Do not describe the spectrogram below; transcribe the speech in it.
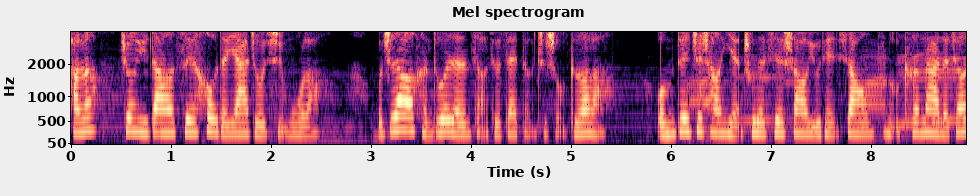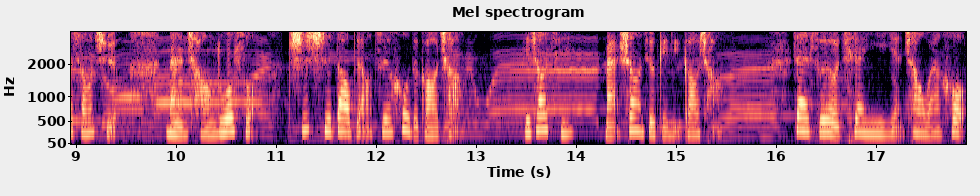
好了，终于到最后的压轴曲目了。我知道很多人早就在等这首歌了。我们对这场演出的介绍有点像布鲁克纳的交响曲，漫长啰嗦，迟迟到不了最后的高潮。别着急，马上就给你高潮。在所有歉意演唱完后，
